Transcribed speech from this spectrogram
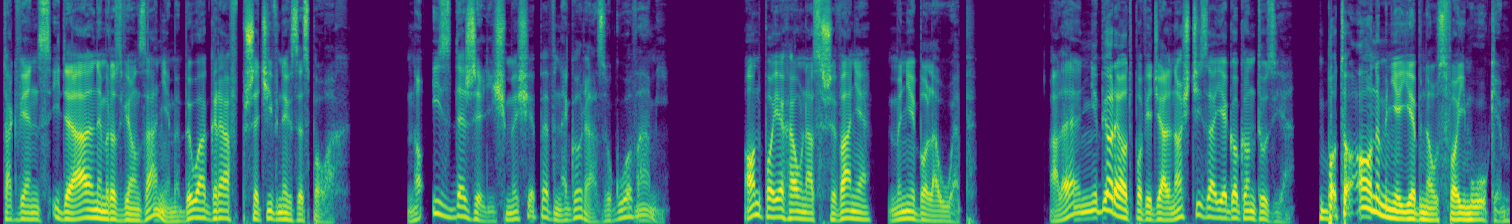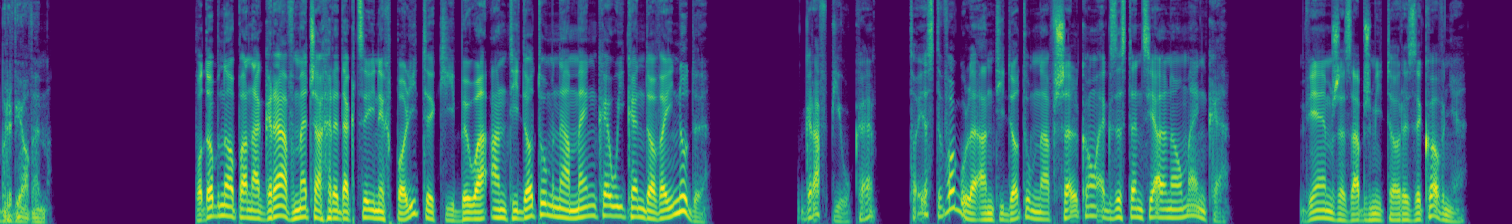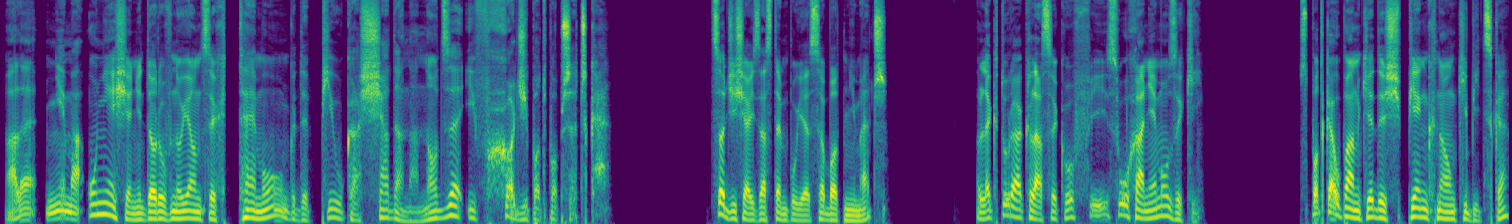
Tak więc idealnym rozwiązaniem była gra w przeciwnych zespołach. No i zderzyliśmy się pewnego razu głowami. On pojechał na zszywanie, mnie bolał łeb. Ale nie biorę odpowiedzialności za jego kontuzję, bo to on mnie jebnął swoim łukiem brwiowym. Podobno pana gra w meczach redakcyjnych polityki była antidotum na mękę weekendowej nudy. Gra w piłkę to jest w ogóle antidotum na wszelką egzystencjalną mękę. Wiem, że zabrzmi to ryzykownie, ale nie ma uniesień dorównujących temu, gdy piłka siada na nodze i wchodzi pod poprzeczkę. Co dzisiaj zastępuje sobotni mecz? Lektura klasyków i słuchanie muzyki. Spotkał pan kiedyś piękną kibickę?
